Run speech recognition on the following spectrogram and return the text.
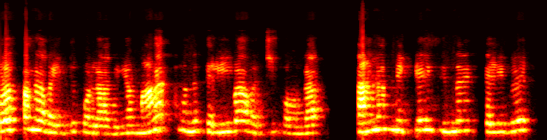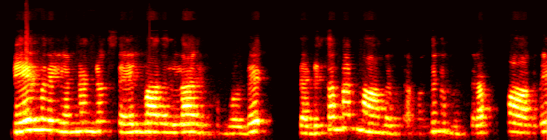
குழப்பங்களை வைத்துக் கொள்ளாதீங்க. மனத்தை வந்து தெளிவா வச்சுக்கோங்க. தன்னம்பிக்கை சிந்தனை தெளிவு நேர்மறை எண்ணங்கள் செயல்பாடுகள்லாம் இருக்கும்போது இந்த டிசம்பர் மாதத்தை வந்து நம்ம சிறப்பாகவே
